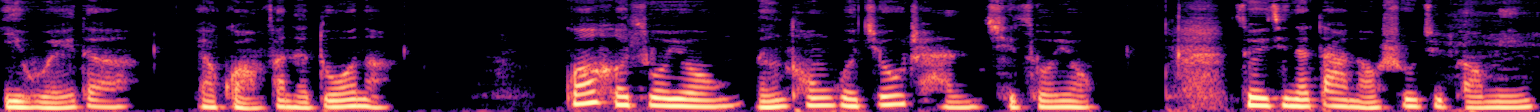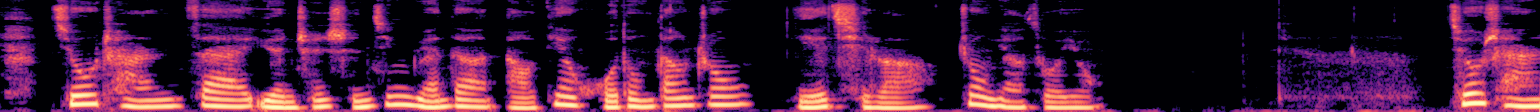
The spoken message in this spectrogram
以为的要广泛的多呢。光合作用能通过纠缠起作用。最近的大脑数据表明，纠缠在远程神经元的脑电活动当中也起了重要作用。纠缠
